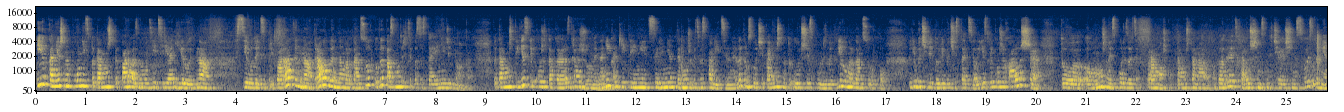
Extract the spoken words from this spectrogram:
И, конечно, помнить, потому что по-разному дети реагируют на все вот эти препараты, на травы, на марганцовку, вы посмотрите по состоянию ребенка. Потому что если кожа такая раздраженная, на ней какие-то имеются элементы, может быть, воспалительные, в этом случае, конечно, лучше использовать либо марганцовку, либо череду, либо чистотел. Если кожа хорошая, то э, можно использовать ромашку, потому что она обладает хорошими смягчающими свойствами,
